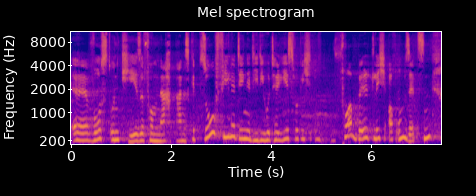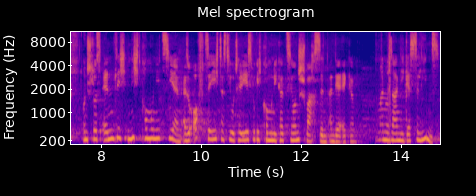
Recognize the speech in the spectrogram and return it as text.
äh, Wurst und Käse vom Nachbarn. Es gibt so viele Dinge, die die Hoteliers wirklich vorbildlich auch umsetzen und schlussendlich nicht kommunizieren. Also oft sehe ich, dass die Hoteliers wirklich kommunikationsschwach sind an der Ecke. Kann nur sagen, die Gäste lieben es.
